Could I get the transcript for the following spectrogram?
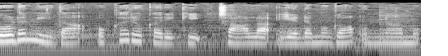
గోడ మీద ఒకరొకరికి చాలా ఎడముగా ఉన్నాము.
